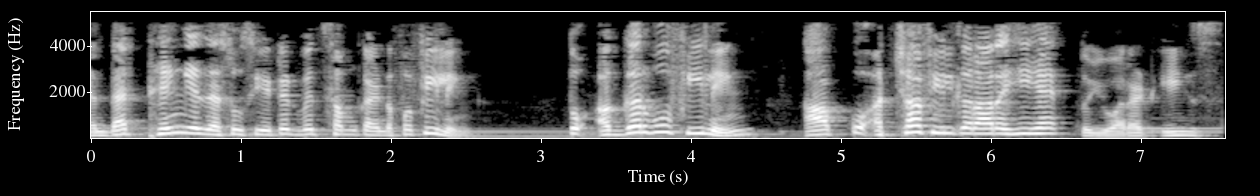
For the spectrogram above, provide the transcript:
and that thing is associated with some kind of a feeling तो अगर वो फीलिंग आपको अच्छा फील करा रही है तो यू आर एट ईज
